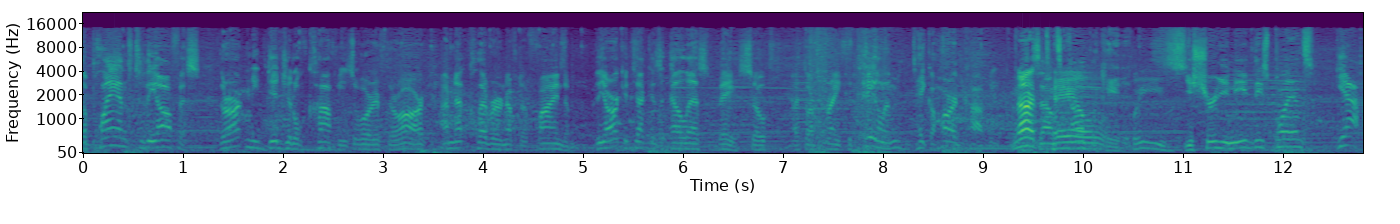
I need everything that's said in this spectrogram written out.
The plans to the office. There aren't any digital copies, or if there are, I'm not clever enough to find them. The architect is LS based, so I thought Frank could tail him, take a hard copy. Not Sounds tail, complicated. please. You sure you need these plans? Yeah,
